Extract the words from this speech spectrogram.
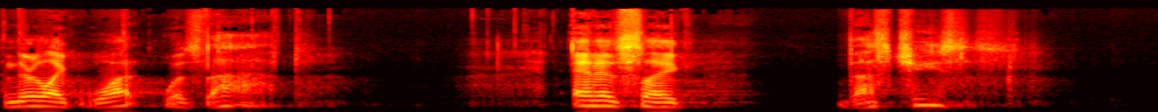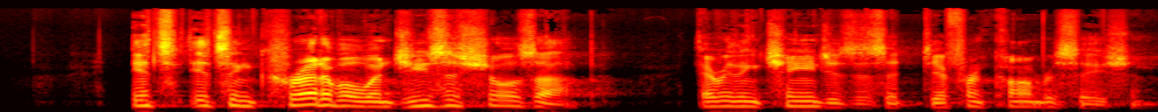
And they're like, What was that? And it's like, that's Jesus. It's, it's incredible when Jesus shows up, everything changes. It's a different conversation.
